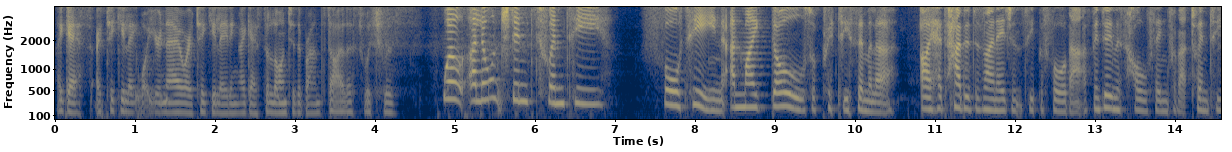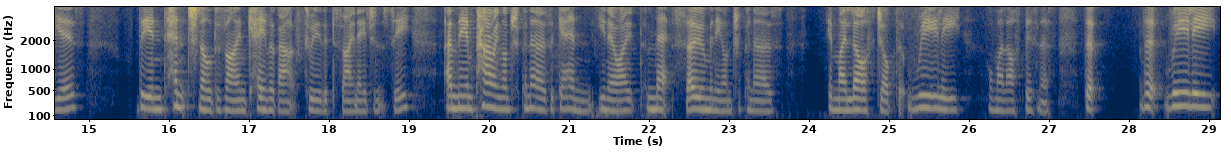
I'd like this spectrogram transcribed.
I guess, articulate what you're now articulating? I guess the launch of the brand stylist, which was Well, I launched in 2014 and my goals were pretty similar. I had had a design agency before that. I've been doing this whole thing for about 20 years. The intentional design came about through the design agency and the empowering entrepreneurs. Again, you know, I met so many entrepreneurs in my last job that really, or my last business, that that really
